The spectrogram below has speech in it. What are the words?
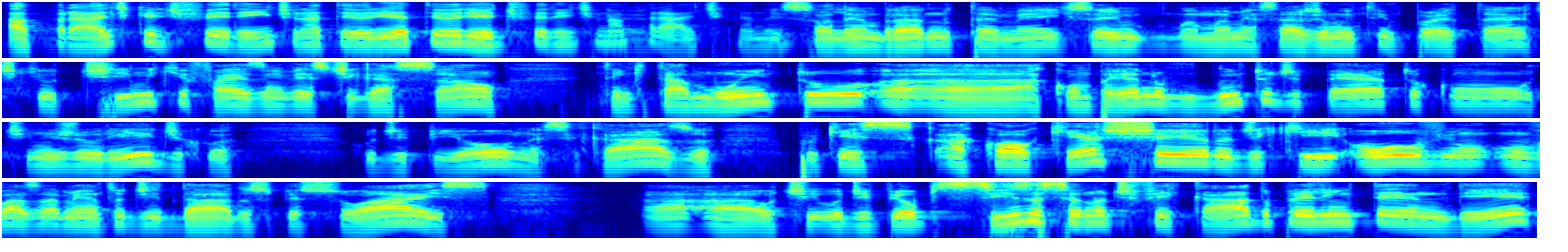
A prática é diferente na teoria, a teoria é diferente na é. prática. Né? E só lembrando também que isso é uma mensagem muito importante, que o time que faz a investigação tem que estar muito uh, acompanhando muito de perto com o time jurídico, o DPO nesse caso, porque a qualquer cheiro de que houve um vazamento de dados pessoais, a, a, o, DPO precisa ser notificado para ele entender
